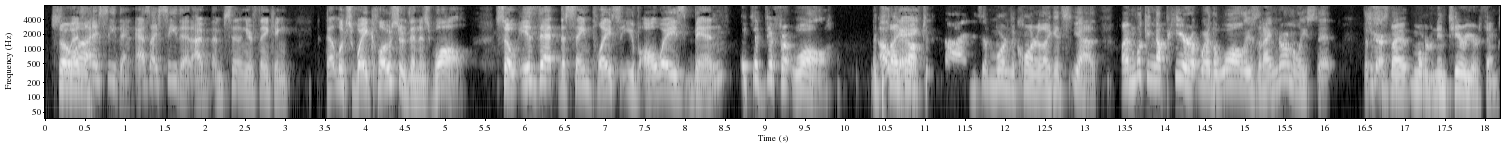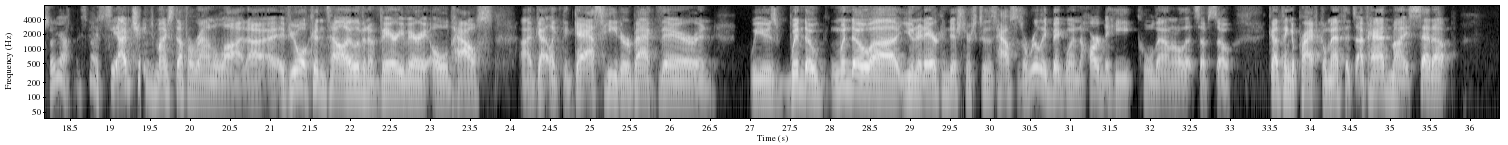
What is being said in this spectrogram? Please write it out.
So, so as uh, I see that, as I see that, I'm, I'm sitting here thinking that looks way closer than his wall. So is that the same place that you've always been? it's a different wall. It's okay. like off to the side. It's more in the corner. Like it's yeah. I'm looking up here at where the wall is that I normally sit. But sure. this is like more of an interior thing. So yeah, it's nice. See, I've changed my stuff around a lot. Uh, if you all couldn't tell, I live in a very, very old house. I've got like the gas heater back there, and we use window window uh, unit air conditioners because this house is a really big one, hard to heat, cool down, and all that stuff. So, got to think of practical methods. I've had my setup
